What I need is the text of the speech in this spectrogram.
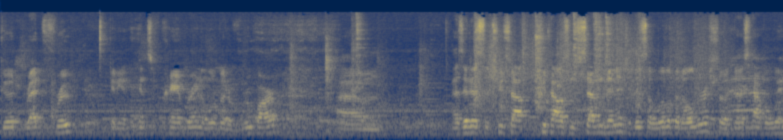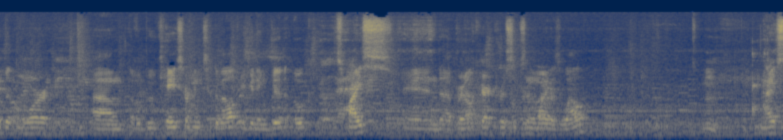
good red fruit, getting hints of cranberry and a little bit of rhubarb. Um, as it is the 2007 vintage, it is a little bit older, so it does have a little bit more um, of a bouquet starting to develop. You're getting good oak spice and uh, Brunel characteristics in the wine as well. Mm. Nice,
